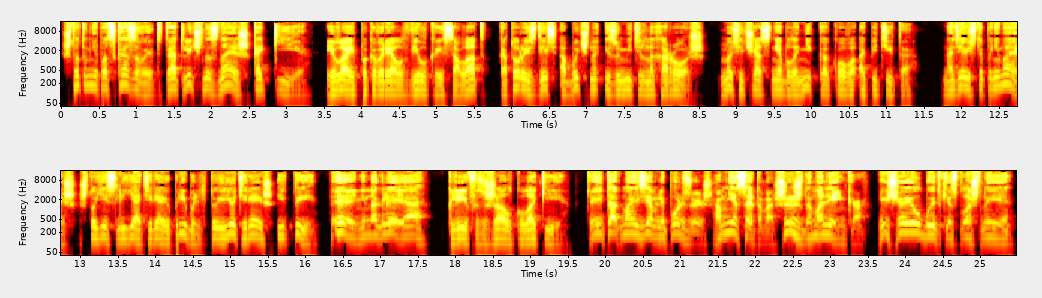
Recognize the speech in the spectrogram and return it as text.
«Что-то мне подсказывает, ты отлично знаешь, какие». Илай поковырял вилкой салат, который здесь обычно изумительно хорош, но сейчас не было никакого аппетита. «Надеюсь, ты понимаешь, что если я теряю прибыль, то ее теряешь и ты». «Эй, не наглей, а!» Клифф сжал кулаки. «Ты и так мои земли пользуешь, а мне с этого шиш да маленько. Еще и убытки сплошные.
